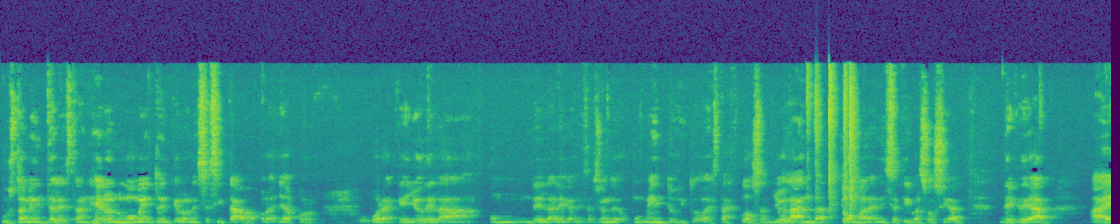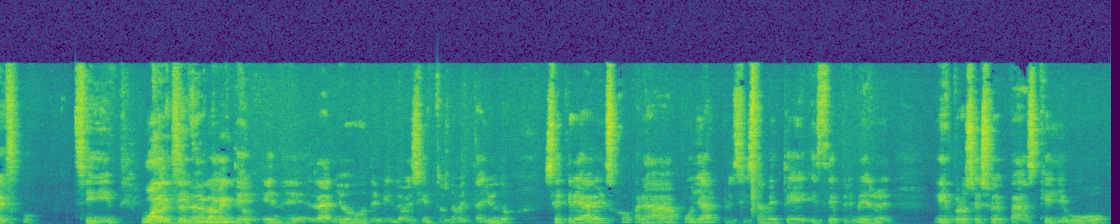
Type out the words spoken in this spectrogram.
justamente al extranjero en un momento en que lo necesitaba, por allá por, por aquello de la, um, de la legalización de documentos y todas estas cosas. Yolanda toma la iniciativa social de crear AESCO. Sí, ¿cuál es el fundamento? En el año de 1991 se crea ESCO para apoyar precisamente ese primer eh, proceso de paz que llevó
